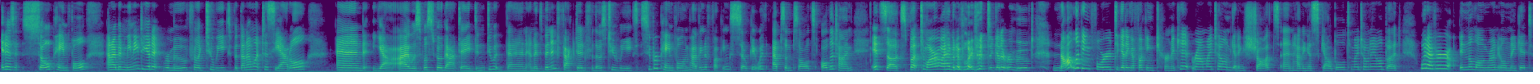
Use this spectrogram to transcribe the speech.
It is so painful, and I've been meaning to get it removed for like two weeks, but then I went to Seattle and yeah, I was supposed to go that day, didn't do it then, and it's been infected for those two weeks. Super painful. I'm having to fucking soak it with Epsom salts all the time. It sucks, but tomorrow I have an appointment to get it removed. Not looking forward to getting a fucking tourniquet around my toe and getting shots and having a scalpel to my toenail, but whatever. In the long run, it will make it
